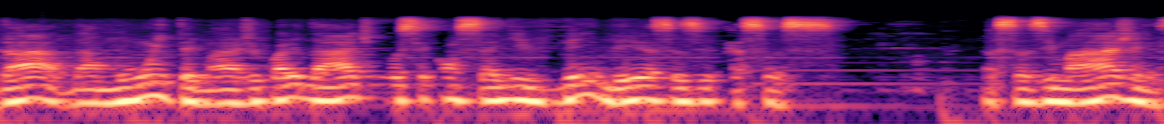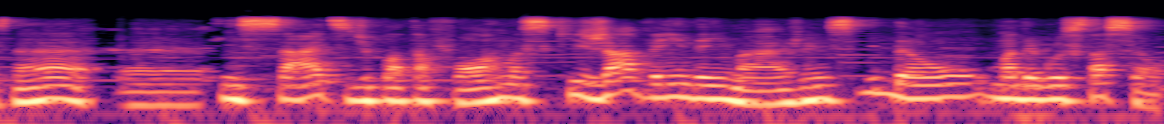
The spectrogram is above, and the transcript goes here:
dá, dá muita imagem de qualidade, você consegue vender essas, essas, essas imagens né, é, em sites de plataformas que já vendem imagens e dão uma degustação.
